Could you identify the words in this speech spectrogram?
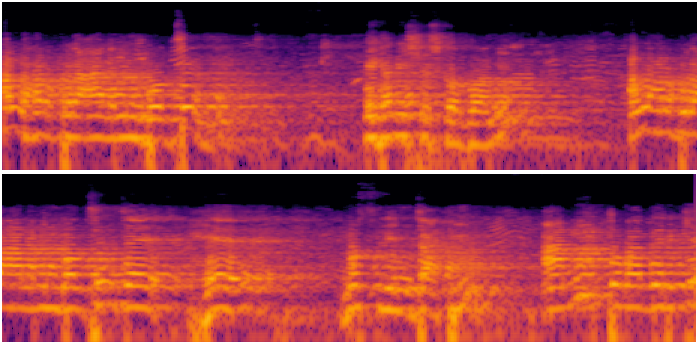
আল্লাহ রাব্বুল আলামিন বলছেন এখানে শেষ করব আমি আল্লাহ রাব্বুল আলামিন বলছেন যে হে মুসলিম জাতি আমি তোমাদেরকে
